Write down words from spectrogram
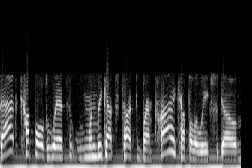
that coupled with when we got to talk to Brent Pry a couple of weeks ago,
